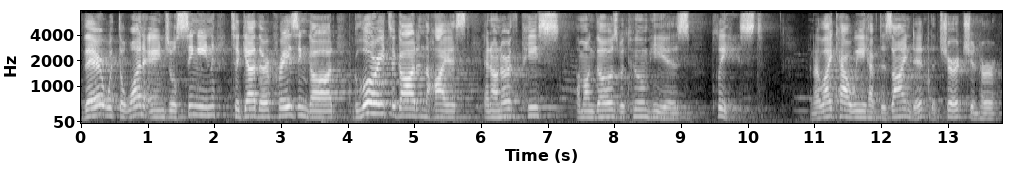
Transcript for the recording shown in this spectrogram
there with the one angel singing together, praising God, glory to God in the highest, and on earth peace among those with whom he is pleased. And I like how we have designed it, the church in her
